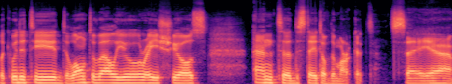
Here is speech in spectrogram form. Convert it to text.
liquidity, the loan to value ratios, and uh, the state of the market. Say, uh,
